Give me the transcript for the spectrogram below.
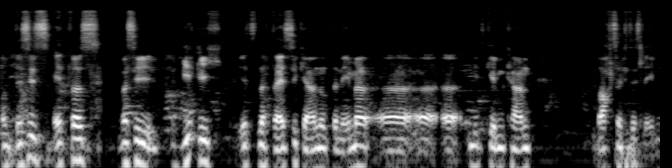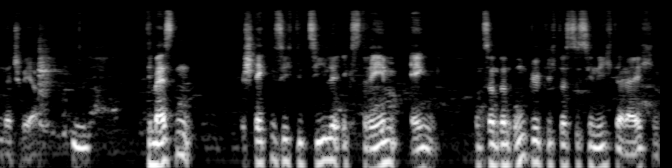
und das ist etwas, was ich wirklich jetzt nach 30 Jahren Unternehmer äh, äh, mitgeben kann, macht euch das Leben nicht schwer. Mhm. Die meisten stecken sich die Ziele extrem eng und sind dann unglücklich, dass sie sie nicht erreichen.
